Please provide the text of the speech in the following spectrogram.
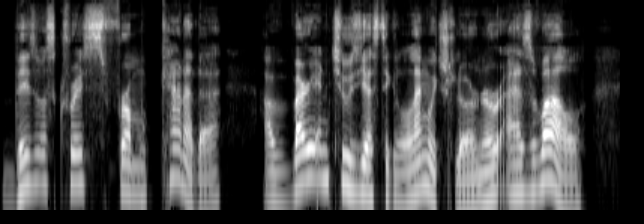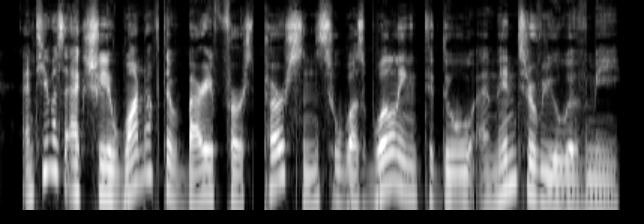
This was Chris from Canada a very enthusiastic language learner as well. And he was actually one of the very first persons who was willing to do an interview with me.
